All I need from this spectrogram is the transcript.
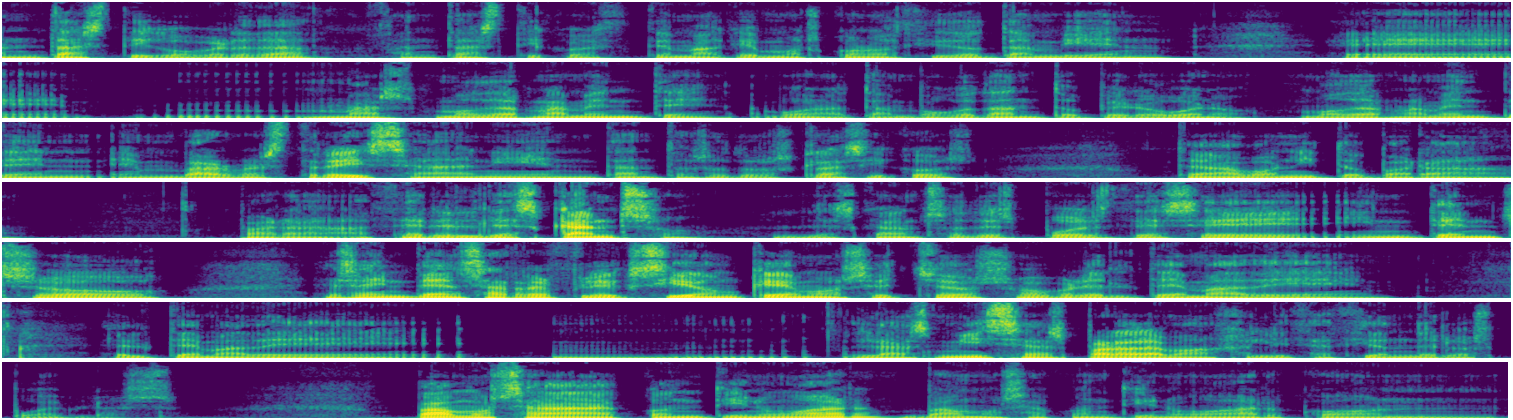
Fantástico, ¿verdad? Fantástico. Este tema que hemos conocido también eh, más modernamente, bueno, tampoco tanto, pero bueno, modernamente en, en Barbara Streisand y en tantos otros clásicos. Un tema bonito para, para hacer el descanso, el descanso después de ese intenso, esa intensa reflexión que hemos hecho sobre el tema de, el tema de mm, las misas para la evangelización de los pueblos. Vamos a continuar, vamos a continuar con,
